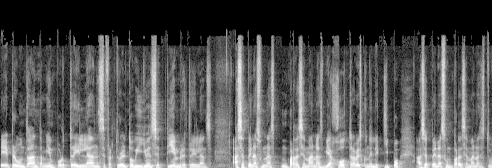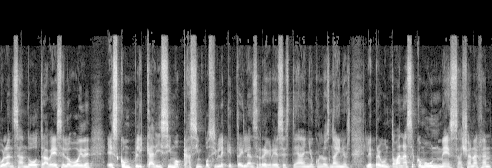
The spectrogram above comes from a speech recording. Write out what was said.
Eh, preguntaban también por Trey Lance. Se fracturó el tobillo en septiembre, Trey Lance. Hace apenas un par de semanas viajó otra vez con el equipo, hace apenas un par de semanas estuvo lanzando otra vez el ovoide. Es complicadísimo, casi imposible que Trey Lance regrese este año con los Niners. Le preguntaban hace como un mes a Shanahan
